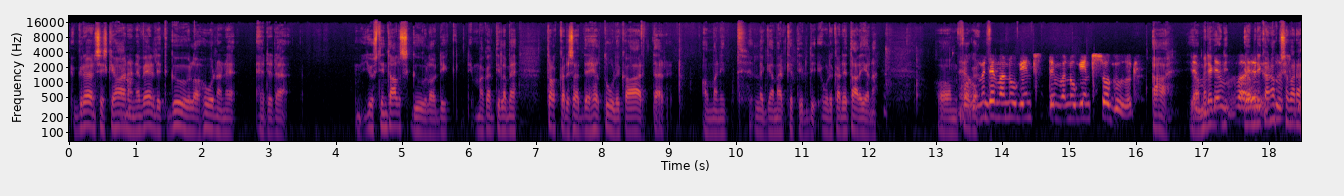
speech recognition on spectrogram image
Grönsiska hanen är väldigt gul och honan är, är det där just inte alls gul. Och de, man kan till och med tolka det så att det är helt olika arter om man inte lägger märke till de olika detaljerna. Om Ja, fågel, men den var nog inte, den var nog inte så gul. Aha, ja, Den- men det, det, ja, men det kan också vara,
